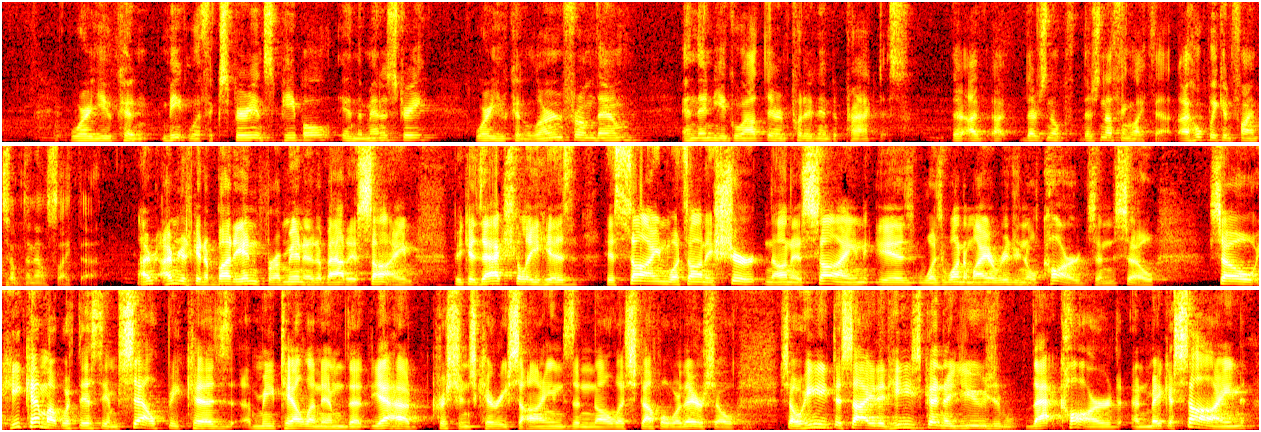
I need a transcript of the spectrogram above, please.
where you can meet with experienced people in the ministry, where you can learn from them, and then you go out there and put it into practice. There, I, I, there's, no, there's nothing like that. I hope we can find something else like that. I'm, just going to butt in for a minute about his sign because actually his, his sign, what's on his shirt and on his sign is, was one of my original cards. And so, So he came up with this himself because me telling him that, yeah, Christians carry signs and all this stuff over there. So, so he decided he's going to use that card and make a sign.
